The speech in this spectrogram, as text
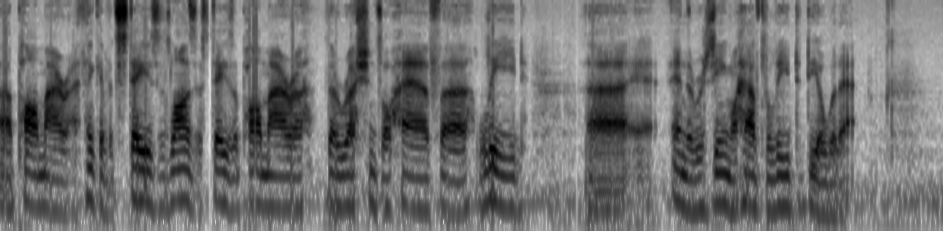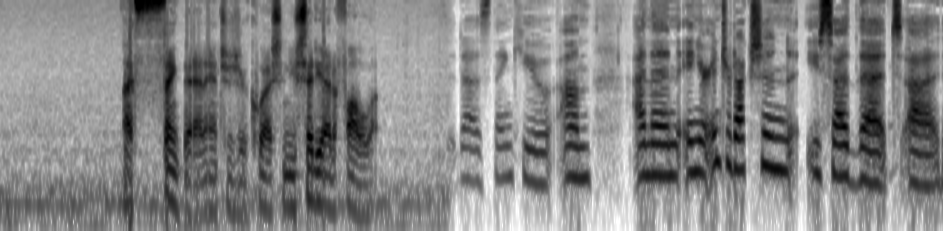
uh, Palmyra. I think if it stays, as long as it stays at Palmyra, the Russians will have uh, lead, uh, and the regime will have the lead to deal with that. I think that answers your question. You said you had a follow-up. It does. Thank you. Um, and then in your introduction, you said that uh,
